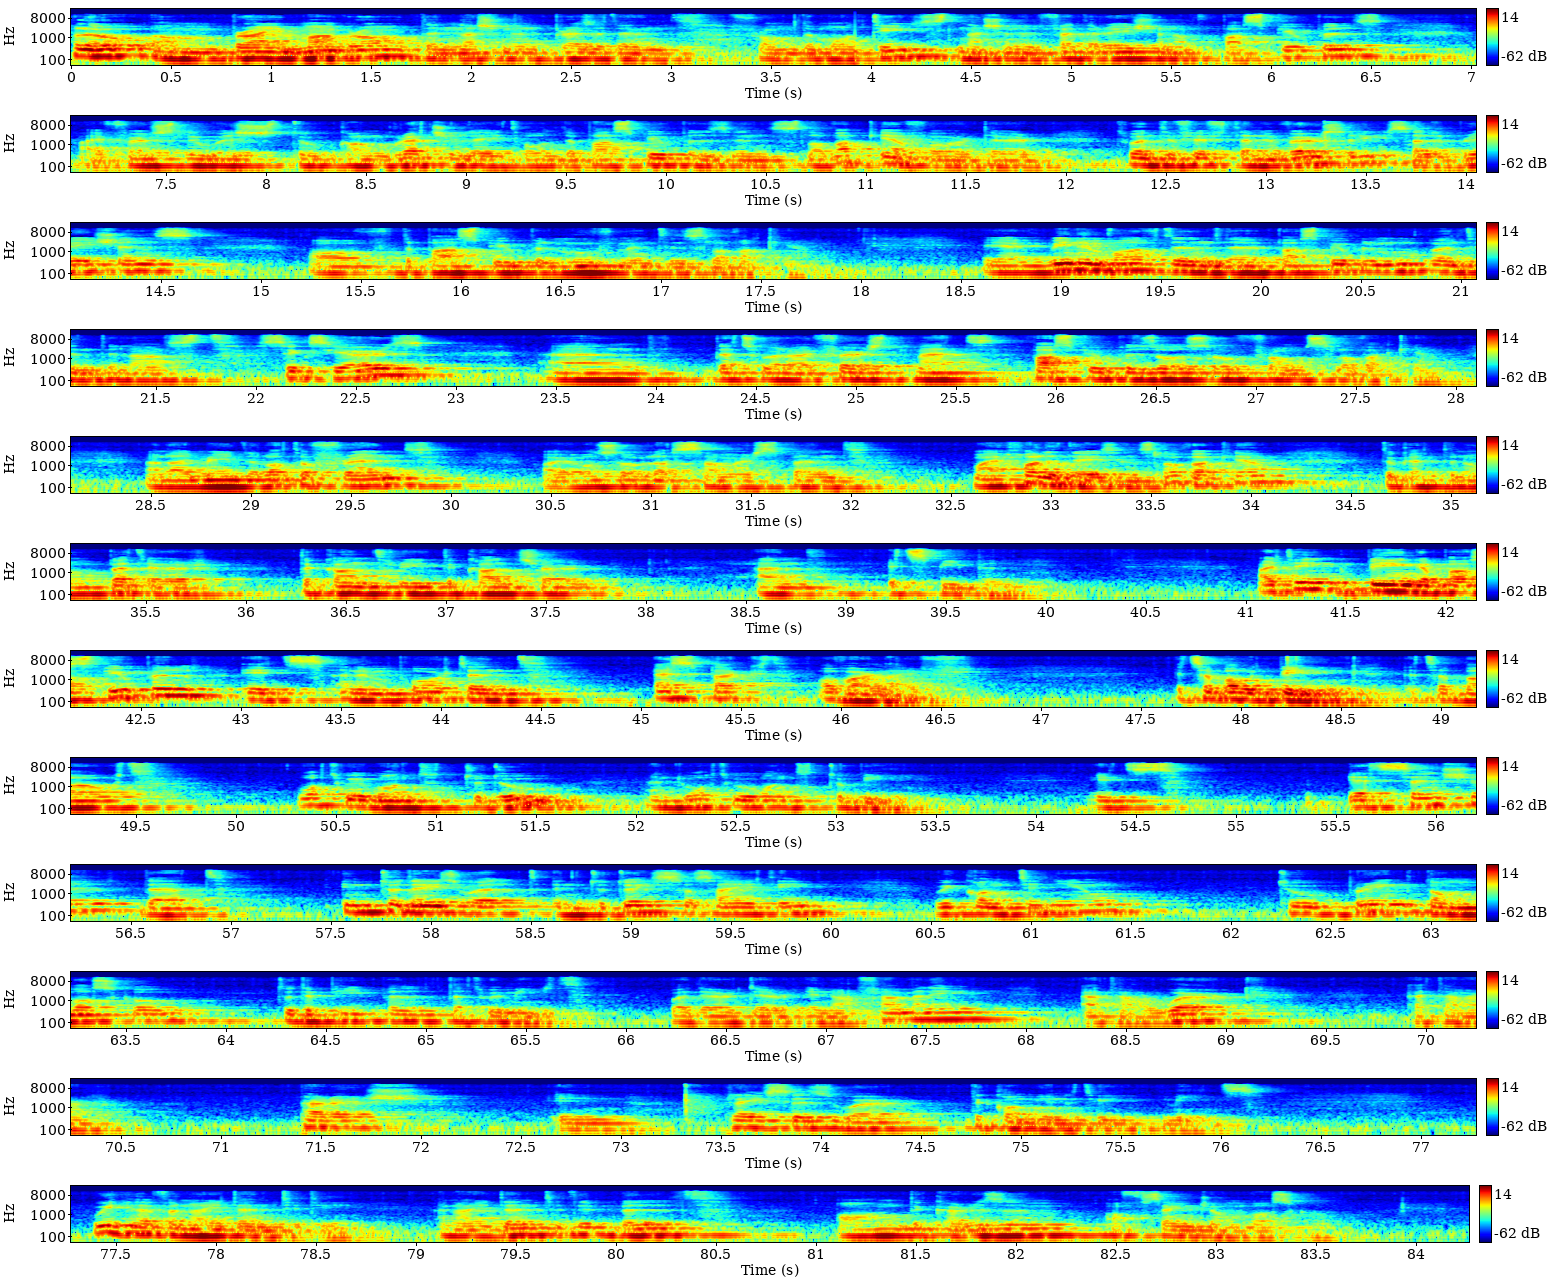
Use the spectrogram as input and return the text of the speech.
Hello, I'm Bryan Magro, the National President from the Maltese National Federation of Past Pupils. I firstly wish to congratulate all the past pupils in Slovakia for their 25th anniversary celebrations of the past pupil movement in Slovakia. I've been involved in the past pupil movement in the last six years, and that's where I first met past pupils also from Slovakia and I made a lot of friends. I also last summer spent my holidays in Slovakia to get to know better the country, the culture, and its people. I think being a past pupil, it's an important aspect of our life. It's about being, it's about what we want to do and what we want to be. It's essential that in today's world, in today's society, we continue to bring Don Bosco to the people that we meet, whether they're in our family, at our work, at our parish, in places where the community meets. We have an identity, an identity built on the charism of St. John Bosco.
